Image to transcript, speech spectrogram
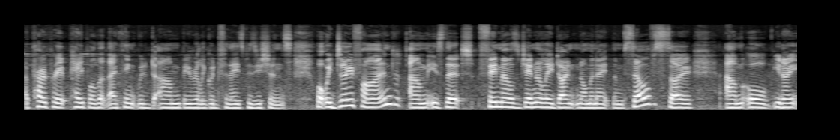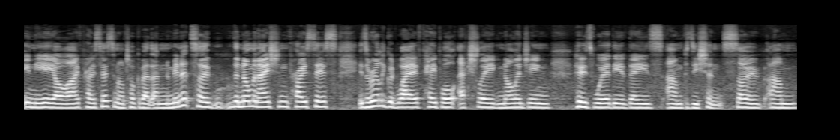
appropriate people that they think would um, be really good for these positions. What we do find um, is that females generally don't nominate themselves, so. Um, or you know in the EOI process, and I'll talk about that in a minute. So the nomination process is a really good way of people actually acknowledging who's worthy of these um, positions. So um,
